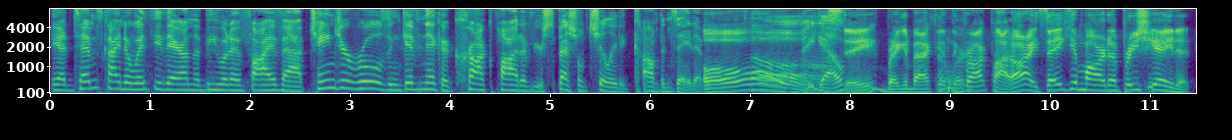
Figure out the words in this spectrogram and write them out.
Yeah, Tim's kind of with you there on the B105 app. Change your rules and give Nick a crock pot of your special chili to compensate him. Oh, There you go. See, bring it back in the crock pot. All right. Thank you, Marta. Appreciate it.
